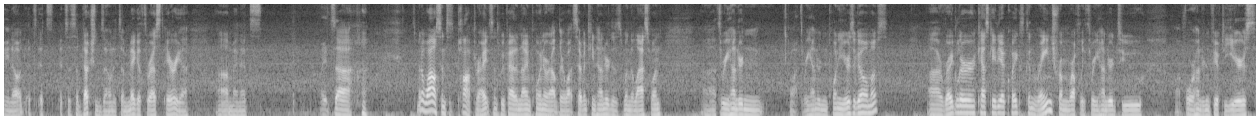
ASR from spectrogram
you know, it's it's it's a subduction zone. It's a mega thrust area, um, and it's it's uh it's been a while since it's popped, right? Since we've had a nine pointer out there. What 1700 is when the last one. Uh, 300 and what 320 years ago almost. Uh, regular Cascadia quakes can range from roughly 300 to 450 years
